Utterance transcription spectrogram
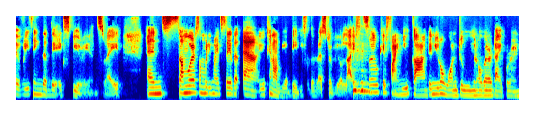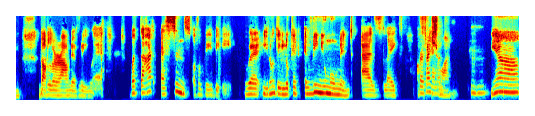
everything that they experience right? And somewhere somebody might say that ah you cannot be a baby for the rest of your life. Mhm. so okay fine you can't and you don't want to you know wear a diaper and dawdle around everywhere. But that essence of a baby where you know they look at every new moment as like a Fresh fresh, one Mhm. yeah.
